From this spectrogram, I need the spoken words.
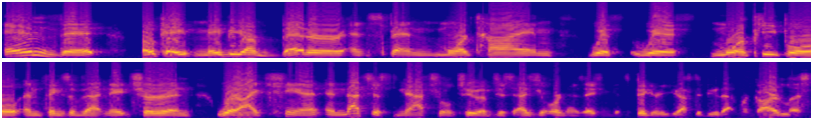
and that okay maybe are better and spend more time with with more people and things of that nature and where i can't and that's just natural too of just as your organization gets bigger you have to do that regardless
